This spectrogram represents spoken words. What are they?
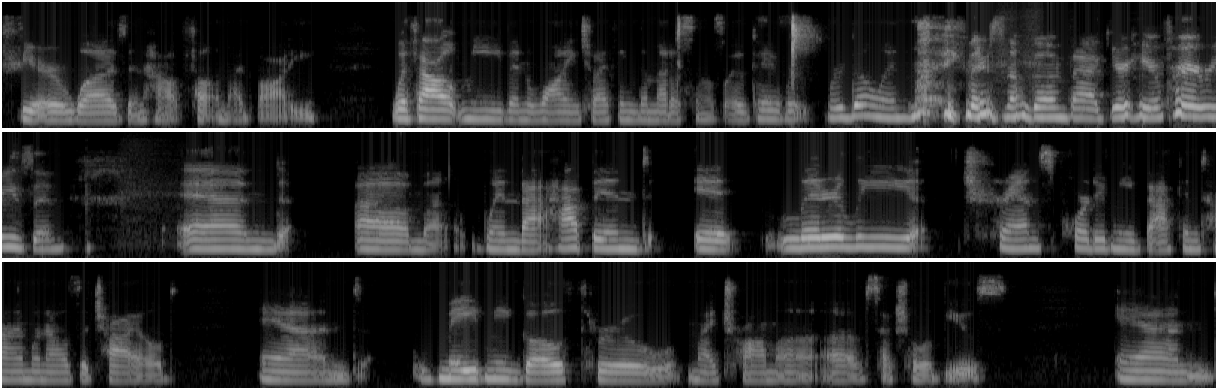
fear was and how it felt in my body without me even wanting to. I think the medicine was like, okay, we're, we're going. like, there's no going back. You're here for a reason. And um, when that happened, it literally transported me back in time when I was a child and made me go through my trauma of sexual abuse and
